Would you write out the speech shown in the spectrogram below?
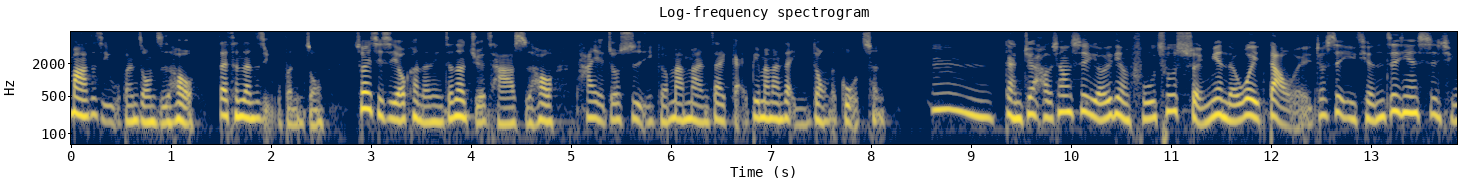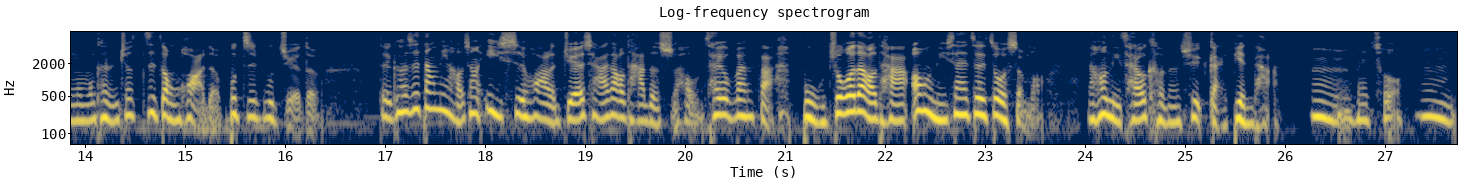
骂自己五分钟之后，再称赞自己五分钟，所以其实有可能你真的觉察的时候，它也就是一个慢慢在改变、慢慢在移动的过程。嗯，感觉好像是有一点浮出水面的味道，诶，就是以前这件事情我们可能就自动化的、不知不觉的，对。可是当你好像意识化了、觉察到它的时候，才有办法捕捉到它。哦，你现在在做什么？然后你才有可能去改变它。嗯，没错。嗯，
